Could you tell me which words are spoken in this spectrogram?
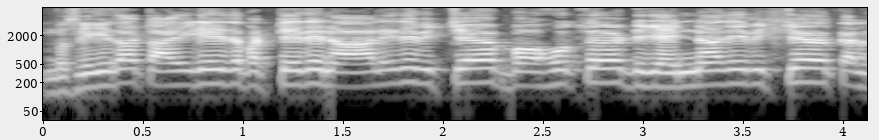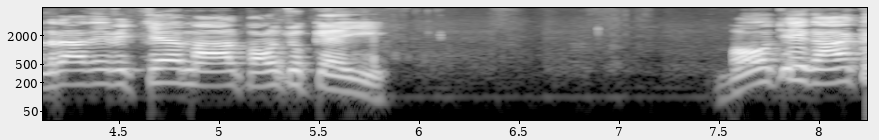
ਮਸਲੀਨ ਦਾ ਟਾਈ ਡਾਈ ਦੁਪੱਟੇ ਦੇ ਨਾਲ ਇਹਦੇ ਵਿੱਚ ਬਹੁਤ ਡਿਜ਼ਾਈਨਾਂ ਦੇ ਵਿੱਚ ਕਲਰਾਂ ਦੇ ਵਿੱਚ ਮਾਲ ਪਹੁੰਚ ਚੁੱਕਿਆ ਜੀ। ਬਹੁਤੇ ਗਾਹਕ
